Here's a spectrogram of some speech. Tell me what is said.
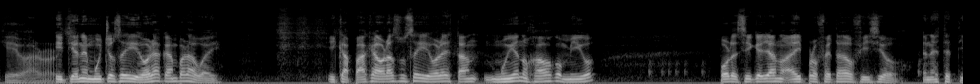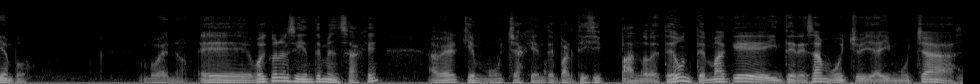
Qué bárbaro. Y tiene muchos seguidores acá en Paraguay. Y capaz que ahora sus seguidores están muy enojados conmigo por decir que ya no hay profeta de oficio en este tiempo. Bueno, eh, voy con el siguiente mensaje. A ver que mucha gente participando. Este es un tema que interesa mucho y hay muchas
